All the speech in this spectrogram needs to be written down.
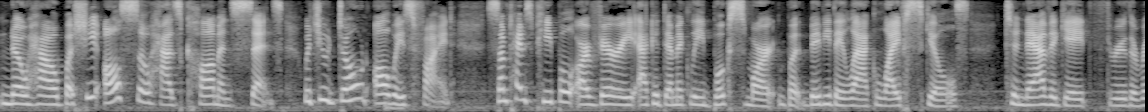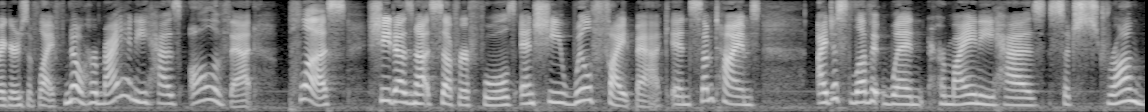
know how, but she also has common sense, which you don't always find. Sometimes people are very academically book smart, but maybe they lack life skills to navigate through the rigors of life. No, Hermione has all of that. Plus, she does not suffer fools and she will fight back. And sometimes I just love it when Hermione has such strong,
